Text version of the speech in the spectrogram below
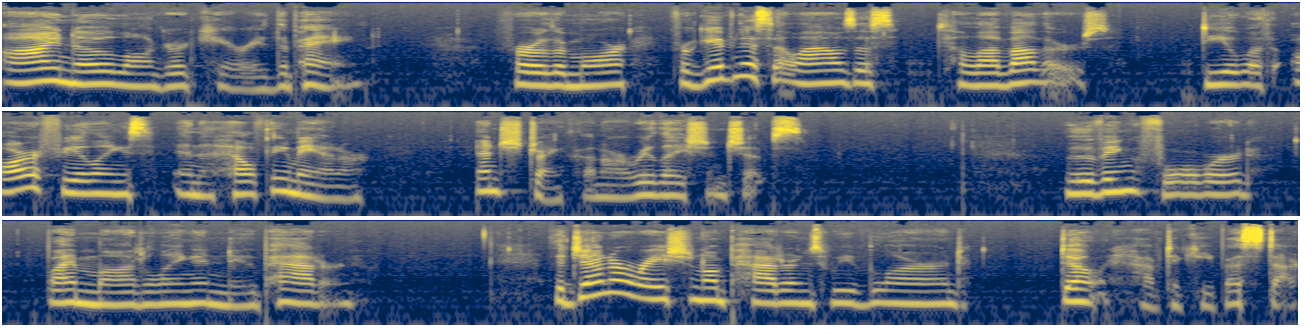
I no longer carry the pain. Furthermore, forgiveness allows us to love others, deal with our feelings in a healthy manner, and strengthen our relationships. Moving forward by modeling a new pattern. The generational patterns we've learned don't have to keep us stuck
